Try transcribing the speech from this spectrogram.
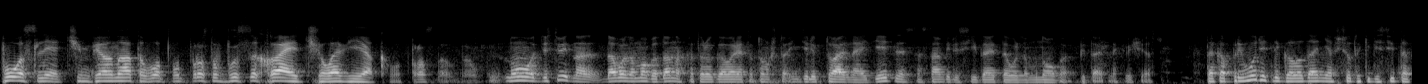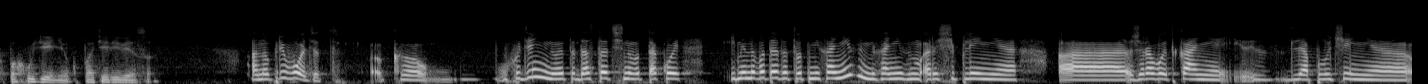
после чемпионата, вот, вот просто высыхает человек. Вот просто. Ну, действительно, довольно много данных, которые говорят о том, что интеллектуальная деятельность на самом деле съедает довольно много питательных веществ. Так а приводит ли голодание все-таки действительно к похудению, к потере веса? Оно приводит к похудению, но это достаточно вот такой именно вот этот вот механизм, механизм расщепления жировой ткани для получения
